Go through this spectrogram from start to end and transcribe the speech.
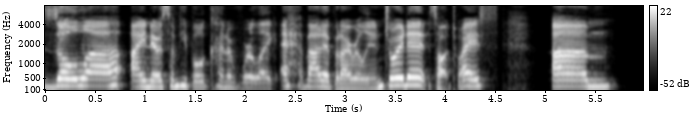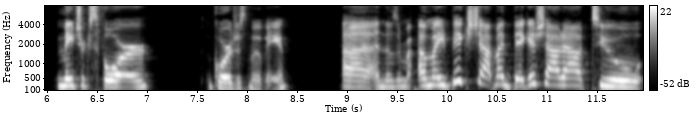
Zola, I know some people kind of were like eh about it, but I really enjoyed it. Saw it twice. Um, Matrix 4, gorgeous movie. Uh, and those are my, oh, my big shout, my biggest shout out to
